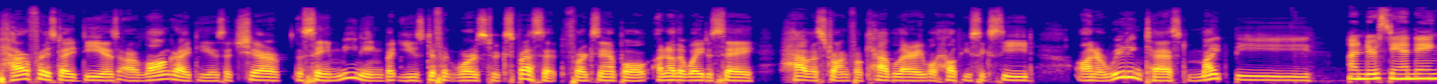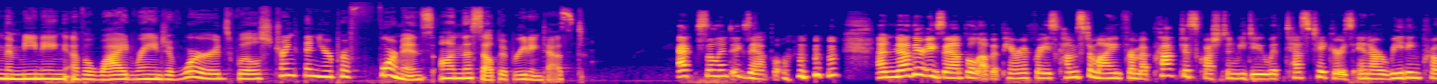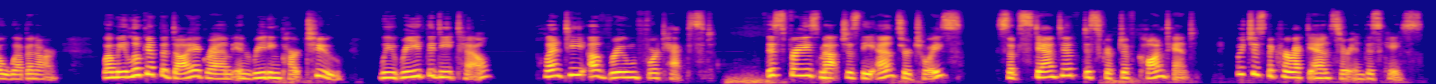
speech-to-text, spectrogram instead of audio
Paraphrased ideas are longer ideas that share the same meaning but use different words to express it. For example, another way to say have a strong vocabulary will help you succeed on a reading test might be Understanding the meaning of a wide range of words will strengthen your performance on the CELPIP reading test. Excellent example. Another example of a paraphrase comes to mind from a practice question we do with test takers in our Reading Pro webinar. When we look at the diagram in reading part two, we read the detail, plenty of room for text. This phrase matches the answer choice, substantive descriptive content, which is the correct answer in this case.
